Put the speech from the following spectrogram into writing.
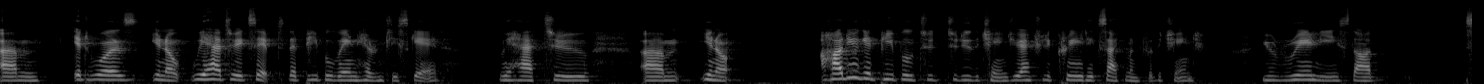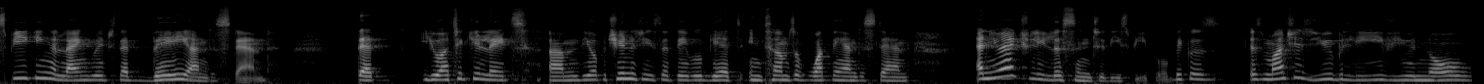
Um, it was, you know, we had to accept that people were inherently scared. We had to, um, you know, how do you get people to, to do the change? You actually create excitement for the change. You really start speaking a language that they understand, that you articulate um, the opportunities that they will get in terms of what they understand. And you actually listen to these people because, as much as you believe you know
